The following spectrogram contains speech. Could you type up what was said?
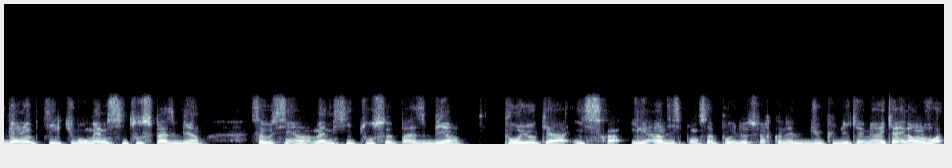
dans l'optique, tu vois, même si tout se passe bien, ça aussi, hein, même si tout se passe bien pour Yoka, il, sera, il est indispensable pour lui de se faire connaître du public américain. Et là, on le voit,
